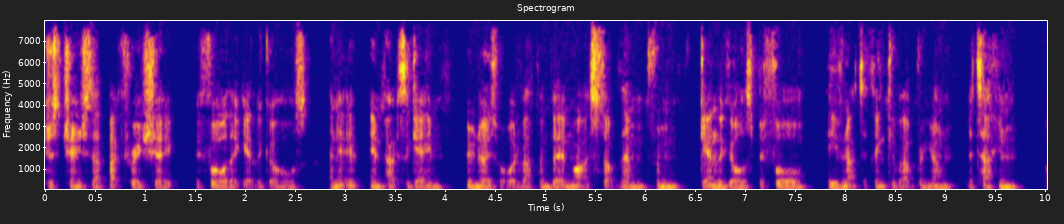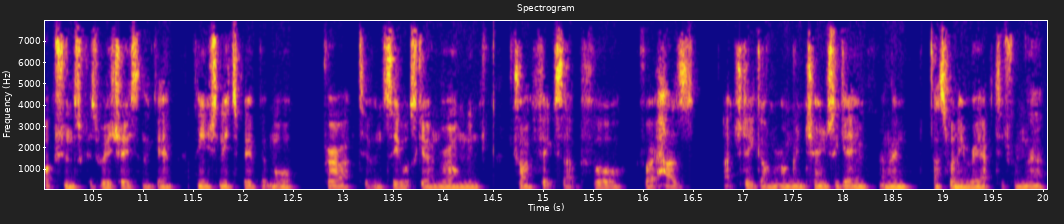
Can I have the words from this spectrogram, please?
Just change that back three shape before they get the goals, and it impacts the game. Who knows what would have happened, but it might have stopped them from getting the goals before he even had to think about bringing on attacking options because we are chasing the game. I think you just need to be a bit more proactive and see what's going wrong and try and fix that before before it has actually gone wrong and changed the game. And then that's when he reacted from there.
